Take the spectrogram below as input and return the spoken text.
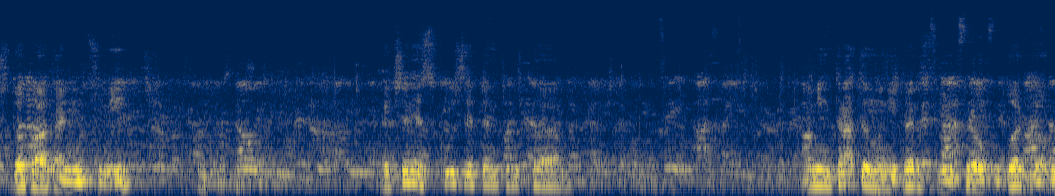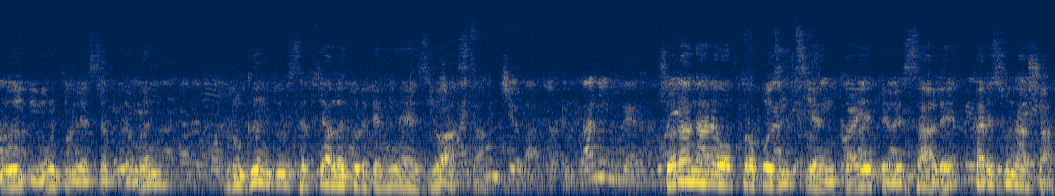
și totodată ai mulțumit. Îi cere scuze pentru că am intrat în universul preocupărilor lui din ultimele săptămâni rugându-l să fie alături de mine în ziua asta. Cioran are o propoziție în caietele sale care sună așa.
